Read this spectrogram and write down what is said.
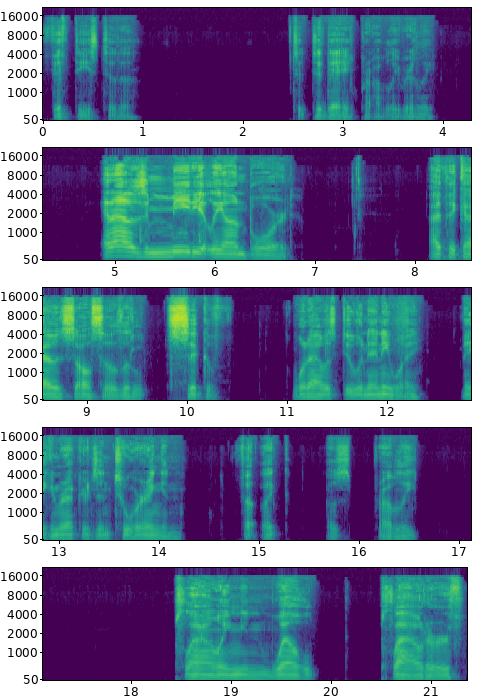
fifties to the to today, probably really. And I was immediately on board. I think I was also a little sick of what I was doing anyway, making records and touring, and felt like I was probably plowing in well plowed earth.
